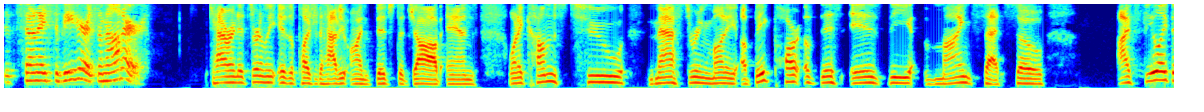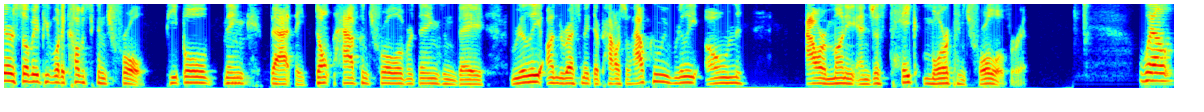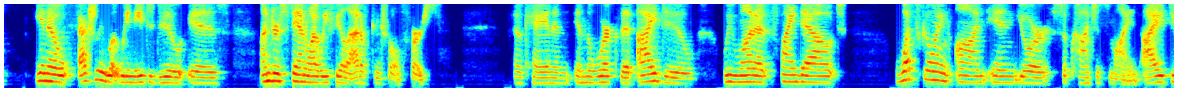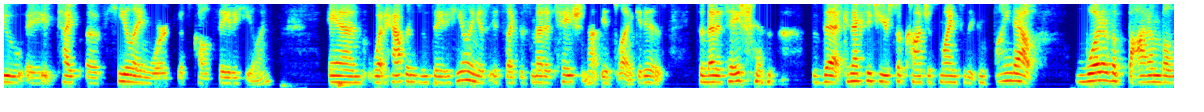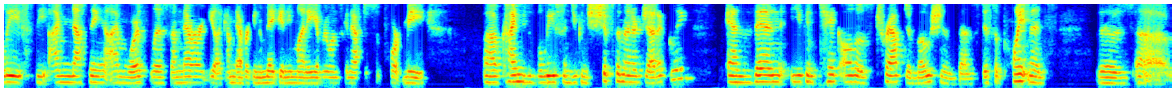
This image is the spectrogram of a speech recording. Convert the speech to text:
It's so nice to be here. It's an honor. Karen, it certainly is a pleasure to have you on Ditch the Job. And when it comes to mastering money, a big part of this is the mindset. So I feel like there are so many people when it comes to control. People think mm-hmm. that they don't have control over things and they really underestimate their power. So, how can we really own our money and just take more control over it? Well, you know, actually, what we need to do is understand why we feel out of control first. Okay, and in, in the work that I do, we want to find out what's going on in your subconscious mind. I do a type of healing work that's called theta healing. And what happens in theta healing is it's like this meditation, not it's like it is. It's a meditation that connects you to your subconscious mind so that you can find out what are the bottom beliefs? The i'm nothing i'm worthless i'm never like i'm never going to make any money everyone's going to have to support me uh, kinds of beliefs and you can shift them energetically and then you can take all those trapped emotions those disappointments those uh,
